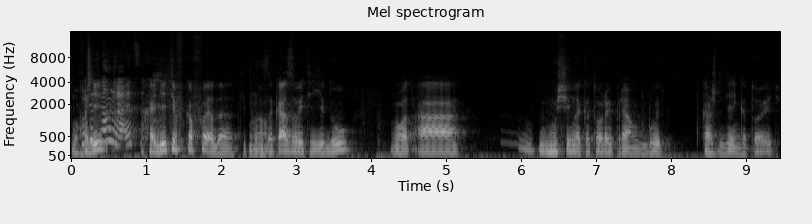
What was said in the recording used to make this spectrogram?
ну ходи, нам нравится. ходите в кафе, да, типа no. заказывайте еду, вот, а мужчина, который прям будет каждый день готовить.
